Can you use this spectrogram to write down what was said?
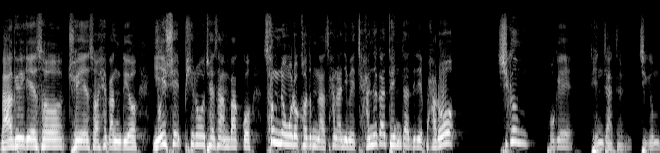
마귀에게서 죄에서 해방되어 예수의 피로 죄사함 받고 성령으로 거듭나서 하나님의 자녀가 된 자들이 바로 지금 보게 된 자들, 지금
